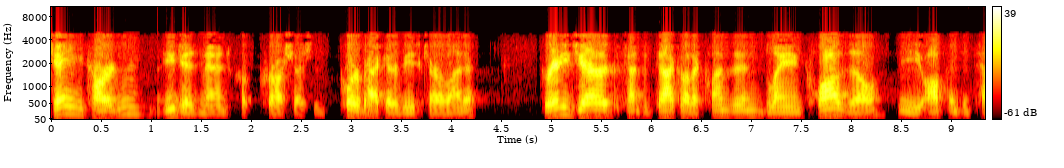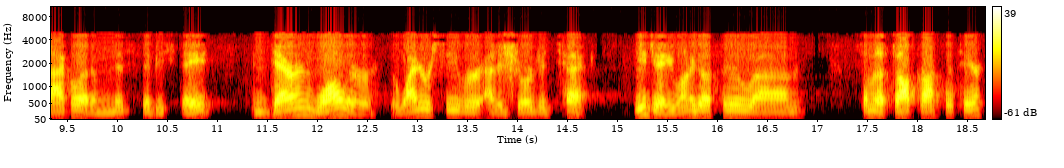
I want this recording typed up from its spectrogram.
Shane Carden, DJ's man crush, I should, quarterback out of East Carolina, Grady Jarrett, defensive tackle out of Clemson, Blaine Clausell, the offensive tackle out of Mississippi State, and Darren Waller, the wide receiver out of Georgia Tech. DJ, you want to go through um, some of the thought process here?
